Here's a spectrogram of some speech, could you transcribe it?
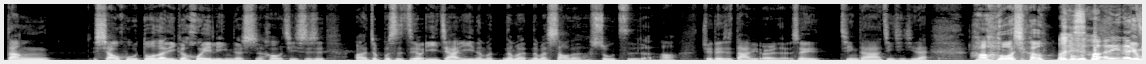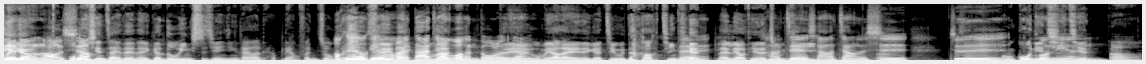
当。小虎多了一个慧玲的时候，其实是呃，就不是只有一加一那么那么那么少的数字了啊，绝对是大于二的，所以请大家敬请期待。好，我想我，为什么你的节奏很好笑？我们现在的那个录音时间已经来到两两分钟了。OK OK，哎，大家跳过很多了，对，我们要来那个进入到今天来聊天的主题。好，今天想要讲的是，就是我们过年期间啊，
